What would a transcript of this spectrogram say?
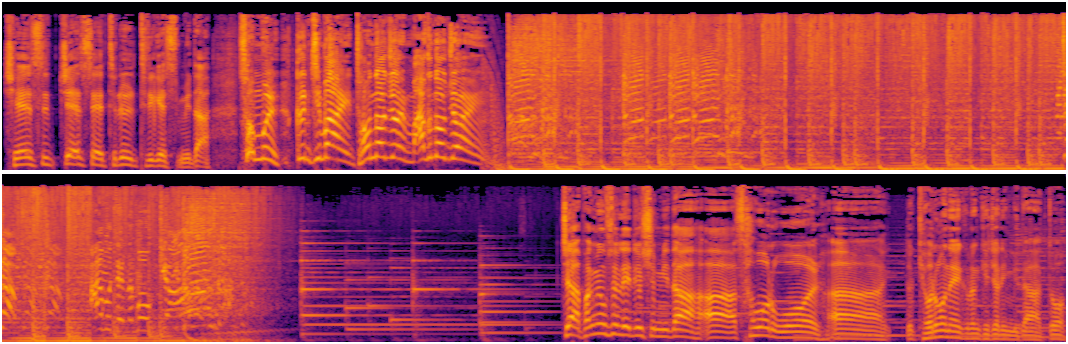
제습제 세트를 드리겠습니다. 선물 끊지 마! 더 넣어줘! 막 넣어줘! 자, 박명수 레디오쇼입니다. 아, 4월, 5월, 아, 또 결혼의 그런 계절입니다. 또,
